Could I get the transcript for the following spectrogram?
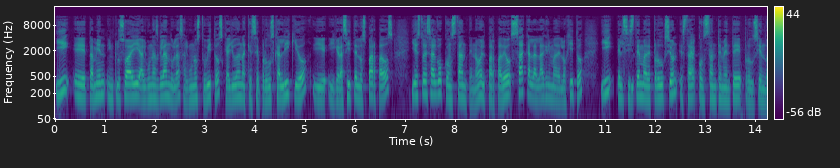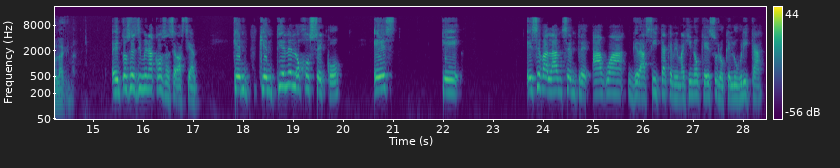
y también incluso hay algunas glándulas, algunos tubitos que ayudan a que se produzca líquido y, y, grasita en los párpados y esto es algo constante, ¿no? El parpadeo saca la lágrima del ojito y el sistema de producción está constantemente produciendo lágrima. Entonces dime una cosa, Sebastián quien, tiene el ojo seco es que ese balance entre agua, grasita, que me imagino que eso es lo que lubrica,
